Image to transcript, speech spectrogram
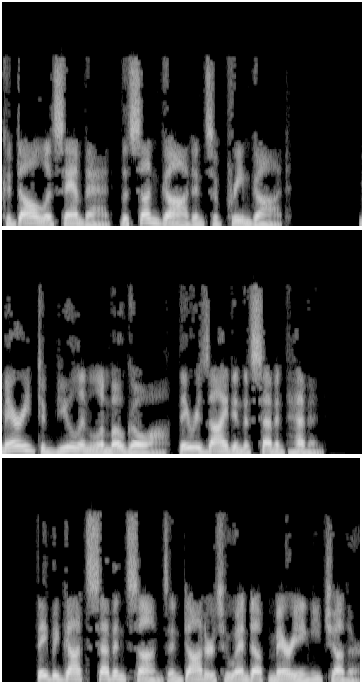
Kadal Sambad, the sun god and supreme god. Married to Bulan Lamogoa, they reside in the seventh heaven. They begot seven sons and daughters who end up marrying each other.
